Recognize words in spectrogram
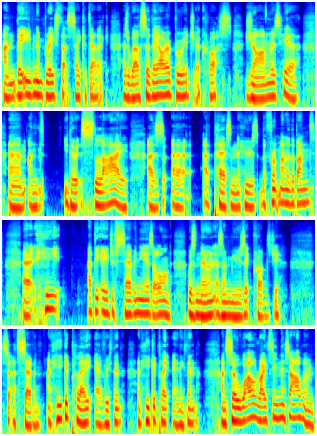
and they even embraced that psychedelic as well. So they are a bridge across genres here, um, and you know Sly as uh, a person who's the frontman of the band. Uh, he, at the age of seven years old, was known as a music prodigy. So at seven, and he could play everything, and he could play anything. And so while writing this album,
